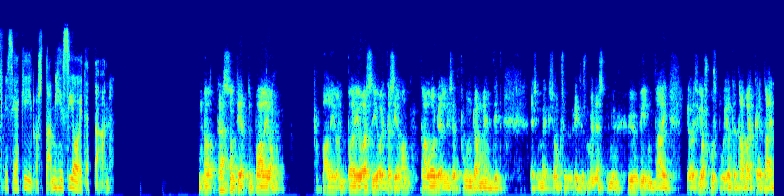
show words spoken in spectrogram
ihmisiä kiinnostaa, mihin sijoitetaan? No, tässä on tietty paljon, paljon, paljon asioita. Siellä on taloudelliset fundamentit, esimerkiksi onko yritys menestynyt hyvin tai jos joskus tuijotetaan vaikka jotain,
